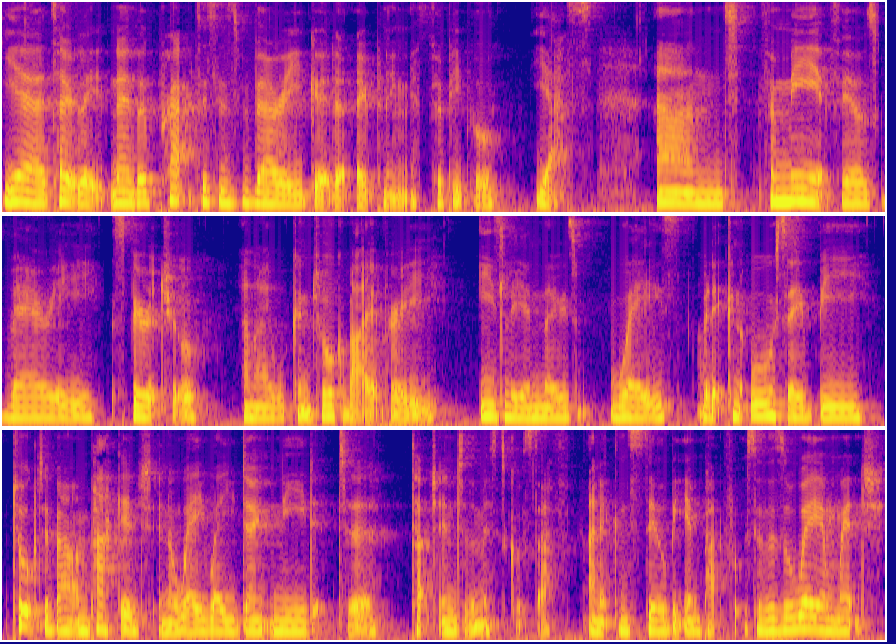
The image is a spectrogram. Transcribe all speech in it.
Yeah, totally. No, the practice is very good at opening this for people. Yes. And for me, it feels very spiritual, and I can talk about it very easily in those ways, but it can also be talked about and packaged in a way where you don't need it to touch into the mystical stuff and it can still be impactful. So there's a way in which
